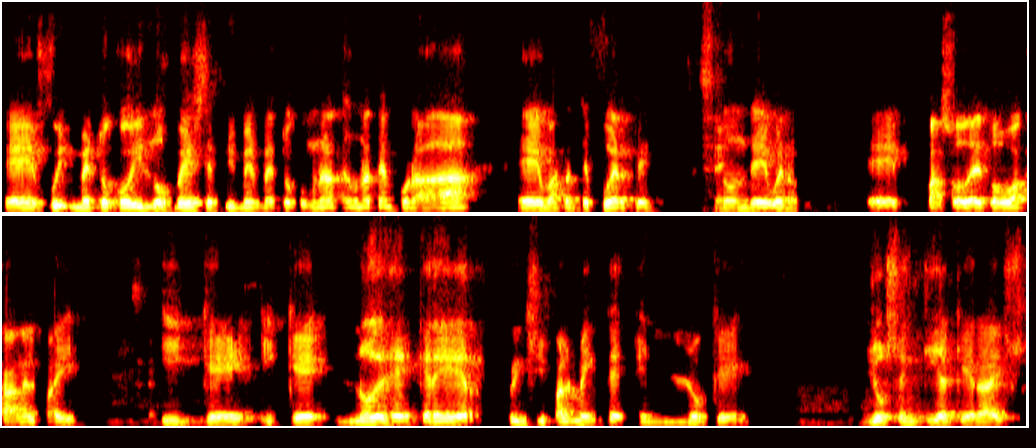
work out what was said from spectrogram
Eh, fui, me tocó ir dos veces. Primero me tocó una, una temporada eh, bastante fuerte, donde, bueno, eh, pasó de todo acá en el país y, que, y que no dejé creer principalmente en lo que yo sentía que era eso.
